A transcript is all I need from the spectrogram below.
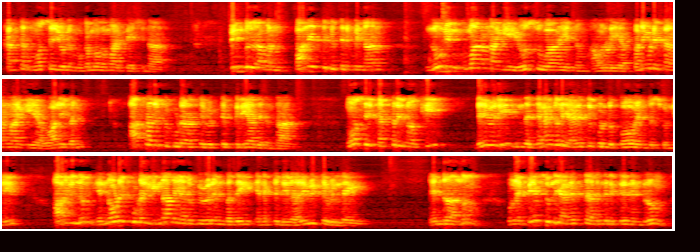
கர்த்தர் மோசையோடு முகமுகமாய் பேசினார். பின்பு அவன் பாளையத்துக்கு திரும்பினான். நூலின் குமாரனாகிய யோசுவா என்னும் அவனுடைய பணிவிடைக்காரனாகிய வாலிபன் ஆசாருக்கு கூடாரத்தை விட்டு பிரியாதிருந்தான். மோசை கர்த்தரை நோக்கி தேவரி இந்த ஜனங்களை அழைத்துக் கொண்டு போ என்று சொன்னீர். ஆகிலும் என்னோட கூட இன்னாரை அனுப்புவர் என்பதை எனக்கு நீர் அறிவிக்கவில்லை. என்றாலும் உன்னை பேர் சொல்லி அழைத்து அறிந்திருக்கிறேன் என்றும்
